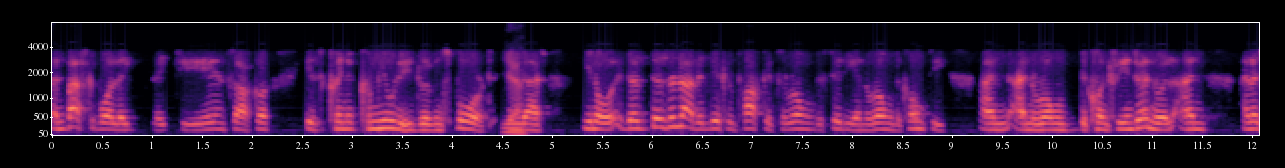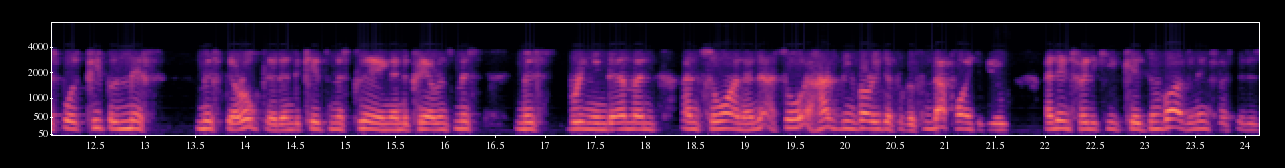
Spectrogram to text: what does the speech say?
And basketball, like like GAA and soccer, is kind of community driven sport yeah. in that you know there's there's a lot of little pockets around the city and around the county and and around the country in general. And and I suppose people miss miss their outlet and the kids miss playing and the parents miss miss bringing them and and so on. And uh, so it has been very difficult from that point of view. And then trying to keep kids involved and interested is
